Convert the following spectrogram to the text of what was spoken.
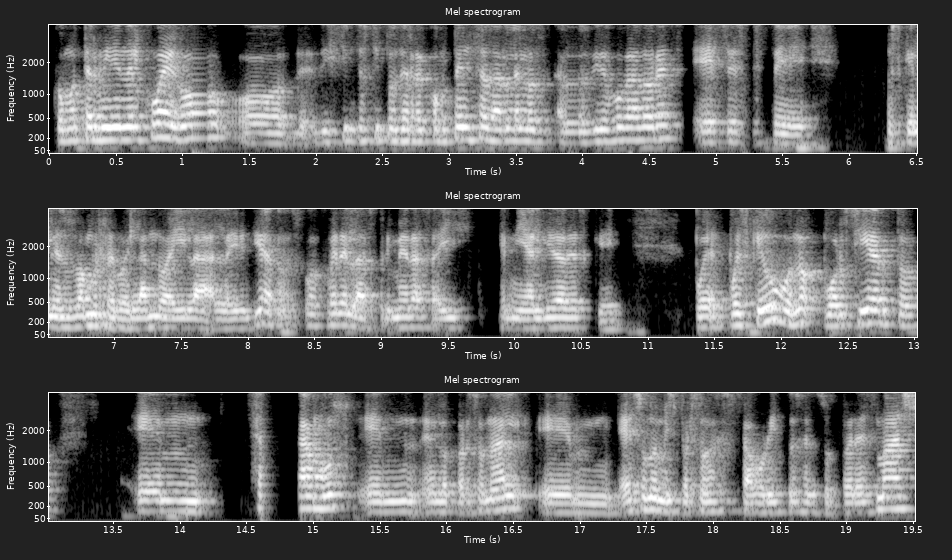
cómo terminen el juego o de distintos tipos de recompensa darle a los, a los videojugadores, es este, pues que les vamos revelando ahí la, la identidad, ¿no? Fue, fue, de las primeras ahí genialidades que, pues, pues que hubo, ¿no? Por cierto, eh, En, lo personal, eh, es uno de mis personajes favoritos en Super Smash,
